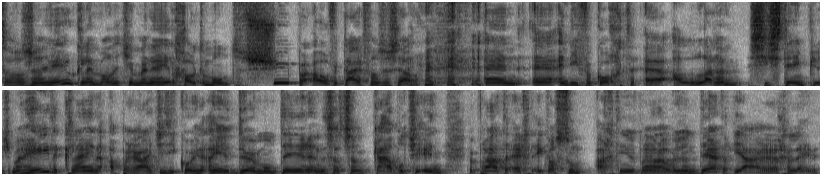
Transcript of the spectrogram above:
was. Een heel klein mannetje met een hele grote mond. Super overtuigd van zichzelf. en, uh, en die verkocht uh, alarmsysteempjes. Maar hele kleine apparaatjes. Die kon je aan je deur monteren. En er zat zo'n kabeltje in. We praten echt, ik was toen 18. We praten over zo'n 30 jaar geleden.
